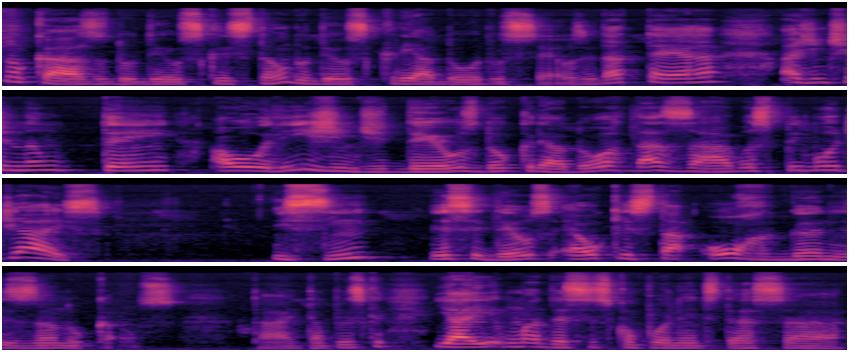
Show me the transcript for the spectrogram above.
No caso do Deus cristão, do Deus criador dos céus e da terra, a gente não tem a origem de Deus, do criador das águas primordiais. E sim, esse Deus é o que está organizando o caos. Tá? Então, por isso que... E aí, uma desses componentes dessa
